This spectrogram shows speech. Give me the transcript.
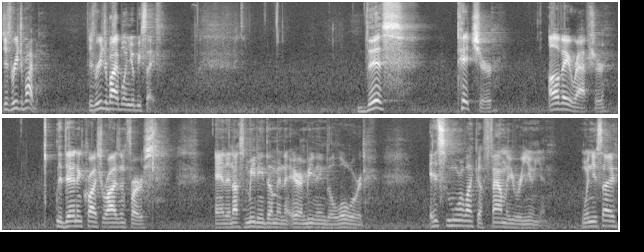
Just read your Bible. Just read your Bible and you'll be safe. This picture of a rapture, the dead in Christ rising first, and then us meeting them in the air meeting the Lord, it's more like a family reunion. When you say,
